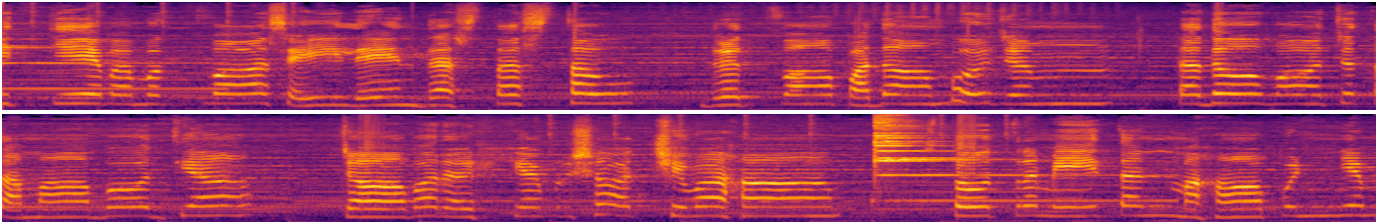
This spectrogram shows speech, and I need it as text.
इत्येवमुक्त्वा शैलेन्द्रस्तस्थौ धृत्वा पदाम्बुजं। तदोवाच तमाबोध्य चावरह्य वृषाच्छिवः स्तोत्रमेतन्महापुण्यं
